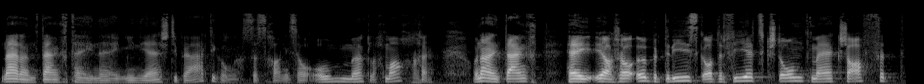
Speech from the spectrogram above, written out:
dann habe ich gedacht, hey, nein, meine erste Beerdigung, also das kann ich so unmöglich machen. Und dann habe ich gedacht, hey, ich habe schon über 30 oder 40 Stunden mehr gearbeitet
